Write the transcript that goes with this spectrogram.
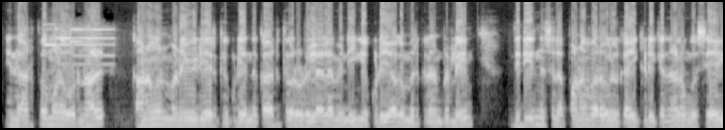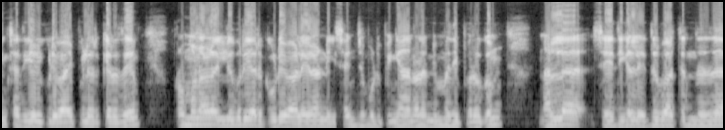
இன்னும் அற்புதமான ஒரு நாள் கணவன் மனைவியிடையே இருக்கக்கூடிய இந்த கருத்து வரவுகள் எல்லாமே நீங்கக்கூடிய யோகம் இருக்கு நண்பர்களே. திடீர்னு சில பண வரவுகள் கை கிடைக்கிறதுனால உங்கள் சேவிங்ஸ் அதிகரிக்கக்கூடிய வாய்ப்புகள் இருக்கிறது. ரொம்ப நாளாக இழுபறியாக இருக்கக்கூடிய வேலையெல்லாம் நீங்கள் செஞ்சு முடிப்பீங்க. அதனால் நிம்மதி பெருகும். நல்ல செய்திகள் எதிர்பார்த்திருந்ததை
